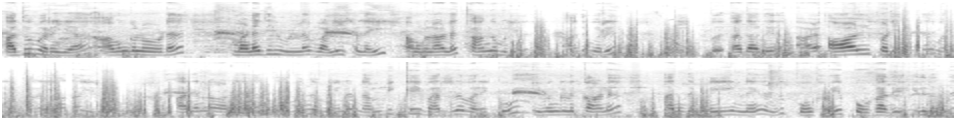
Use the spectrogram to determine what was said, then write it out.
அது வரைய அவங்களோட மனதில் உள்ள வலிகளை அவங்களால தாங்க முடியாது. அது ஒரு டீப்பு அதாவது ஆள் படித்த ஒரு கரையாக தான் இருக்கும். அதனால் அவங்க மேலே நம்பிக்கை வர்ற வரைக்கும் இவங்களுக்கான அந்த பெயின் வந்து போகவே போகாது. இது வந்து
